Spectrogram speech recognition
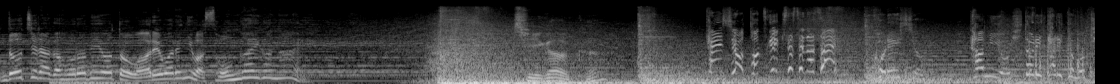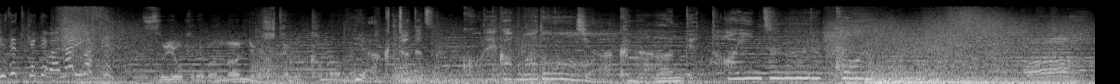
ドどちらが滅びようと我々には損害がない。違うか？天使を突撃させなさい。これ以上民を一人たりとも傷つけてはなりません強ければ何をしても構わない。役立たず。これが魔導邪悪なアンデッド。アインズ・ウールコン。ああ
